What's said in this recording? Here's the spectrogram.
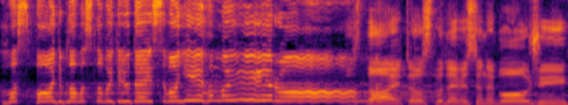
Господь благословить людей своїх миром. Воздайте, Господеві, сини Божі,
